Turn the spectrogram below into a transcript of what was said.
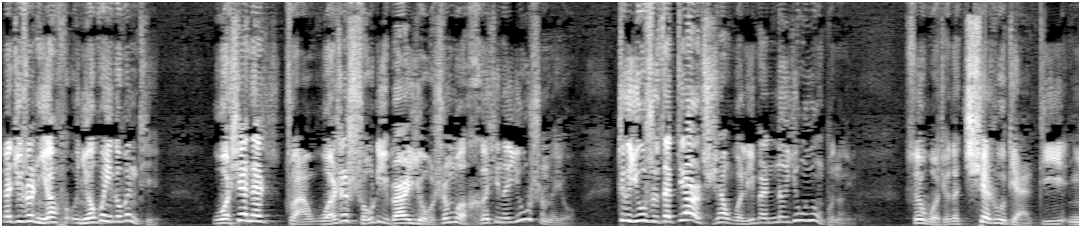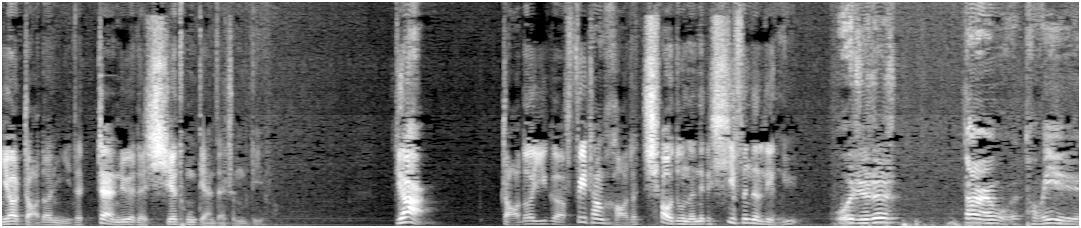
那就是说，你要你要问一个问题。我现在转，我这手里边有什么核心的优势没有？这个优势在第二曲线我里边能应用不能用？所以我觉得切入点，第一你要找到你的战略的协同点在什么地方。第二，找到一个非常好的撬动的那个细分的领域。我觉得，当然我同意，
